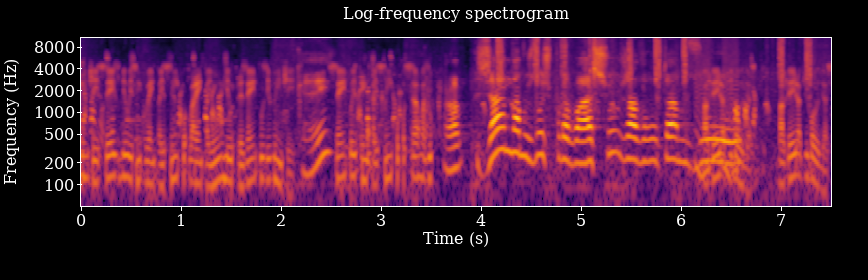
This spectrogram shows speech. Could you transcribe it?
26.055, 41.320. Ok. 135 porção azul. Já andamos dois para baixo. Já voltamos Madeira de o, bolhas. Madeira de bolhas.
